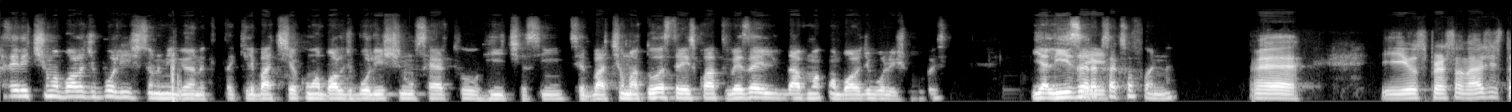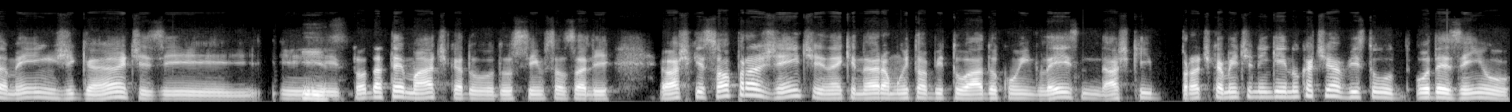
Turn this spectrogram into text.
mas ele tinha uma bola de boliche, se eu não me engano, que, que ele batia com uma bola de boliche num certo hit, assim. Você batia uma, duas, três, quatro vezes, aí ele dava uma com uma bola de boliche. uma coisa assim. E a Lisa era Sim. com saxofone, né? É, e os personagens também gigantes e, e toda a temática do, dos Simpsons ali. Eu acho que só pra gente, né, que não era muito habituado com o inglês, acho que praticamente ninguém nunca tinha visto o, o desenho,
